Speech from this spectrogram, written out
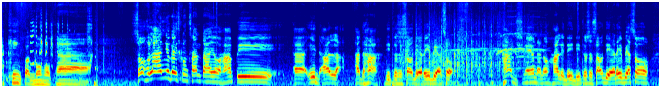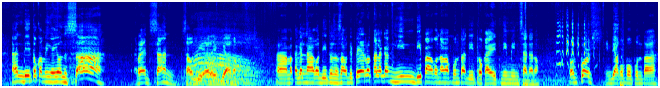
aking pagmumukha. So, hulaan nyo guys kung saan tayo. Happy uh, Eid al-Adha dito sa Saudi Arabia. So, Hajj ngayon, ano, holiday dito sa Saudi Arabia. So, andito kami ngayon sa Red Sun, Saudi Arabia, ano. Ah, matagal na ako dito sa Saudi pero talagang hindi pa ako nakapunta dito kahit ni minsan ano. Of course, hindi ako pupunta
